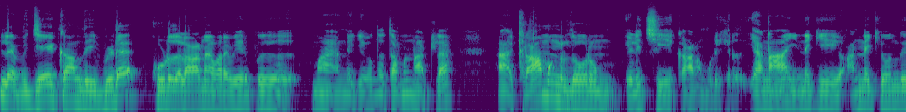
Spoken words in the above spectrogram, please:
இல்லை விஜயகாந்தை விட கூடுதலான வரவேற்பு இன்றைக்கி வந்து தமிழ்நாட்டில் கிராமங்கள் தோறும் எழுச்சியை காண முடிகிறது. ஏன்னா இன்றைக்கி அன்னைக்கு வந்து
